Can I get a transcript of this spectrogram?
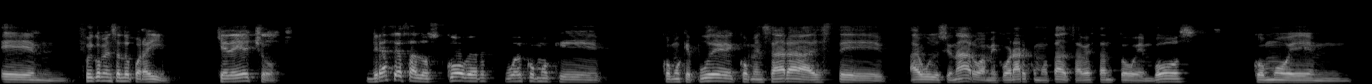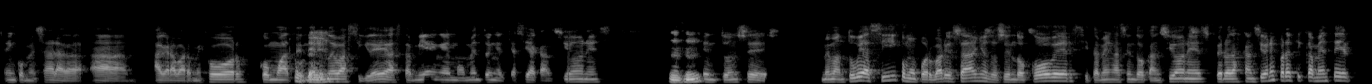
em, fui comenzando por ahí, que de hecho, gracias a los covers fue como que como que pude comenzar a, este, a evolucionar o a mejorar como tal, ¿sabes? Tanto en voz como en, en comenzar a, a, grabar mejor, como a tener nuevas ideas también en el momento en el que hacía canciones. Entonces, me mantuve así como por varios años haciendo covers y también haciendo canciones, pero las canciones prácticamente,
